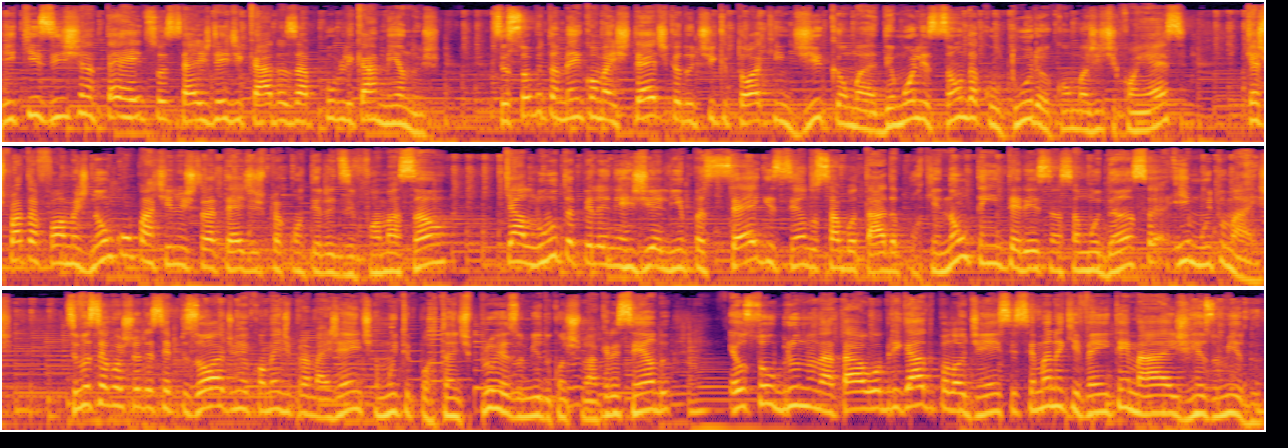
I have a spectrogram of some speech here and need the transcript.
e que existem até redes sociais dedicadas a publicar menos. Você soube também como a estética do TikTok indica uma demolição da cultura, como a gente conhece, que as plataformas não compartilham estratégias para conter a desinformação, que a luta pela energia limpa segue sendo sabotada porque não tem interesse nessa mudança e muito mais. Se você gostou desse episódio, recomende para mais gente, é muito importante para o resumido continuar crescendo. Eu sou o Bruno Natal, obrigado pela audiência e semana que vem tem mais resumido.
